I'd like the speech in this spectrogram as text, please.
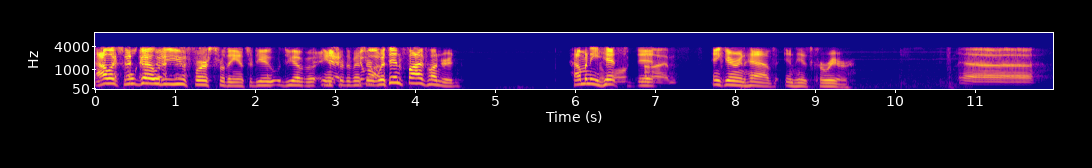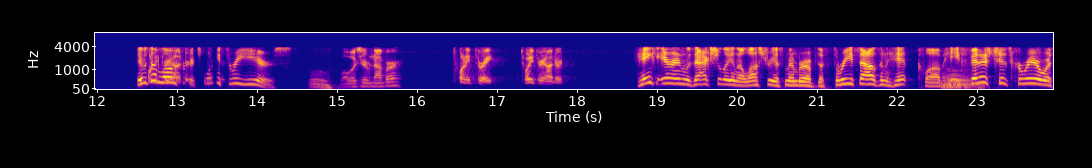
Alex, we'll go to you first for the answer. Do you do you have an Yeah, answer to come venture? Within 500, how many A hits did time. Hank Aaron have in his career? Uh, It was a long for 23 years. What was your number? 23. 2300. Hank Aaron was actually an illustrious member of the 3,000 hit club. He finished his career with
